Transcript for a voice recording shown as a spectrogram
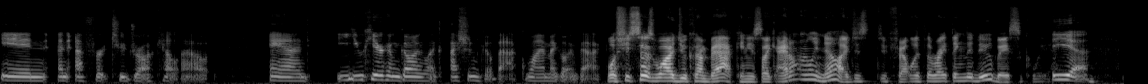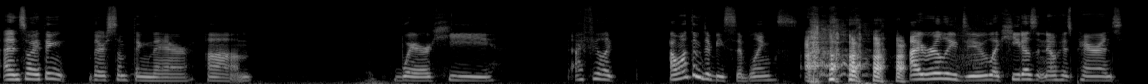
in an effort to draw Kell out. And you hear him going like, I shouldn't go back. Why am I going back? Well, she says, "Why'd you come back?" And he's like, "I don't really know. I just it felt like the right thing to do, basically." Yeah. And so I think there's something there um, where he, I feel like, I want them to be siblings. I really do. Like, he doesn't know his parents.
